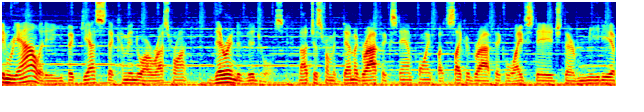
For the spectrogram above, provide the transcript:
In reality, the guests that come into our restaurant, they're individuals, not just from a demographic standpoint, but psychographic, life stage, their media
